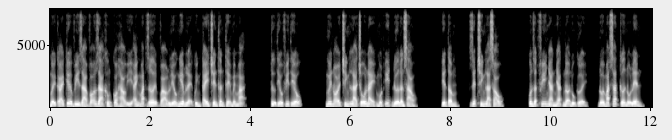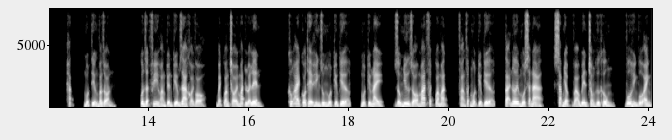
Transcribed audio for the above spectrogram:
Mấy cái kia vi ra võ giả không có hảo ý ánh mắt rơi vào liễu nghiêm lệ quỳnh tay trên thân thể mềm mại. Tự thiếu phi thiếu ngươi nói chính là chỗ này một ít đứa lần sau. Yên tâm, giết chính là sáu. Quân giật phi nhàn nhạt nợ nụ cười, đôi mắt sát cơ nổ lên. Hắc, một tiếng vang dọn. Quân giật phi hoàng tuyền kiếm ra khỏi vỏ, bạch quang chói mắt lóe lên. Không ai có thể hình dung một kiếm kia, một kiếm này, giống như gió mát phất qua mặt, phảng phất một kiếm kia, tại nơi một sát na, sắp nhập vào bên trong hư không, vô hình vô ảnh,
